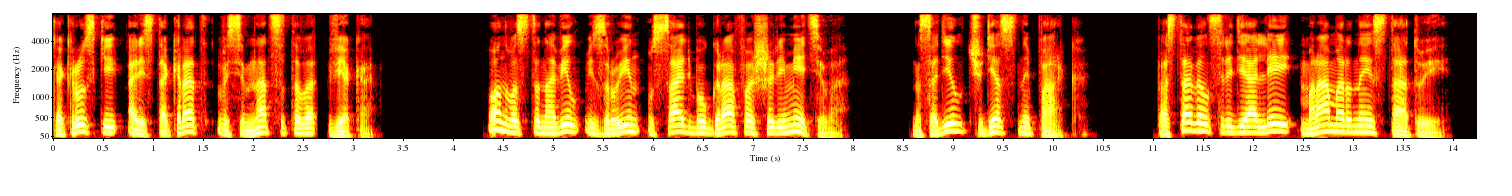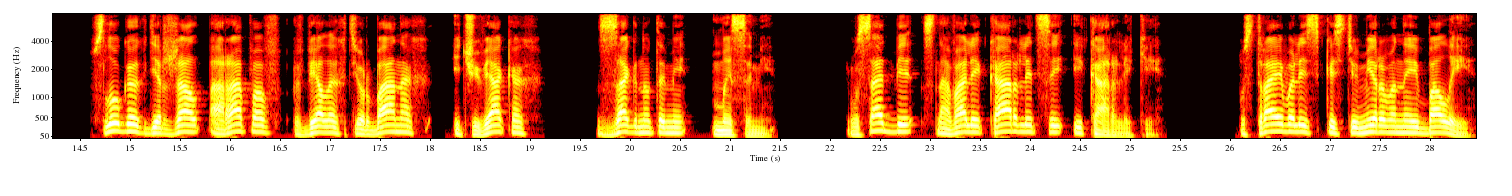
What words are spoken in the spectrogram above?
как русский аристократ XVIII века. Он восстановил из руин усадьбу графа Шереметьева, насадил чудесный парк. Поставил среди аллей мраморные статуи. В слугах держал арапов в белых тюрбанах и чувяках с загнутыми мысами. В усадьбе сновали карлицы и карлики. Устраивались костюмированные балы.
